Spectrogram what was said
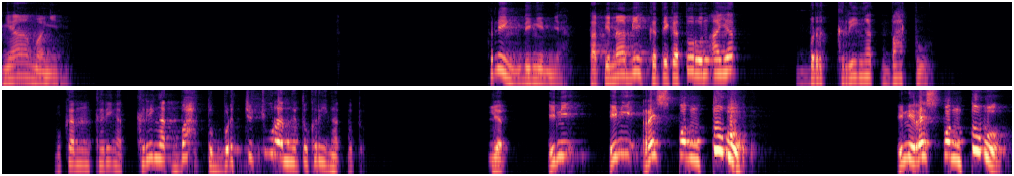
nyamangi. Kering dinginnya. Tapi Nabi ketika turun ayat berkeringat batu. Bukan keringat, keringat batu bercucuran itu keringat betul. Lihat, ini ini respon tubuh. Ini respon tubuh.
